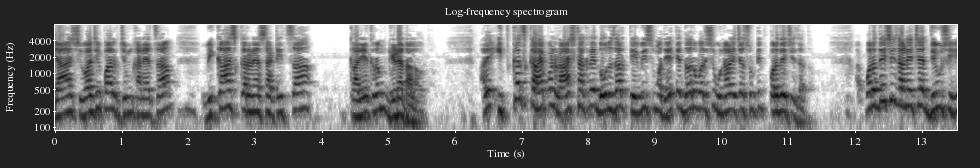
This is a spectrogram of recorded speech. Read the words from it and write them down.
या शिवाजी पार्क जिमखान्याचा विकास करण्यासाठीचा कार्यक्रम घेण्यात आला होता. अरे इतकंच काय पण राज ठाकरे दोन हजार तेवीसमध्ये ते दरवर्षी उन्हाळ्याच्या सुट्टीत परदेशी जातात. परदेशी जाण्याच्या दिवशी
